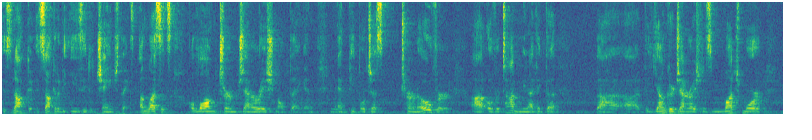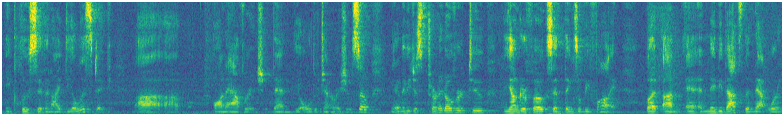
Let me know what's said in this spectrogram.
it's not it's not going to be easy to change things unless it's a long-term generational thing and and people just turn over over time. I mean, I think the the younger generation is much more inclusive and idealistic uh, uh, on average than the older generation. So you know maybe just turn it over to the younger folks and things will be fine. But um, and, and maybe that's the network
